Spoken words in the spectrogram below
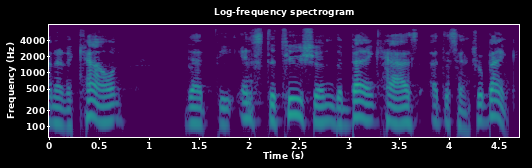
in an account that the institution, the bank, has at the central bank.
